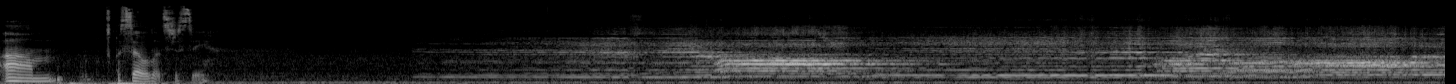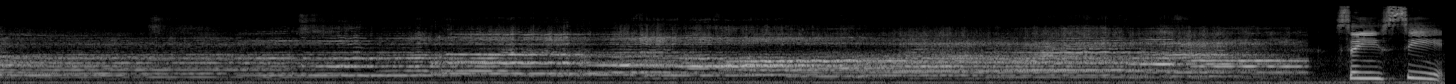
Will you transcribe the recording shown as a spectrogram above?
Um, so let's just see. So you see,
